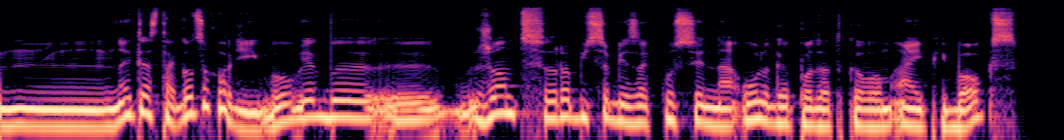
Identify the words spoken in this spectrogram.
No i teraz tak, o co chodzi? Bo jakby e, rząd robi sobie zakusy na ulgę podatkową IP Box, E,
